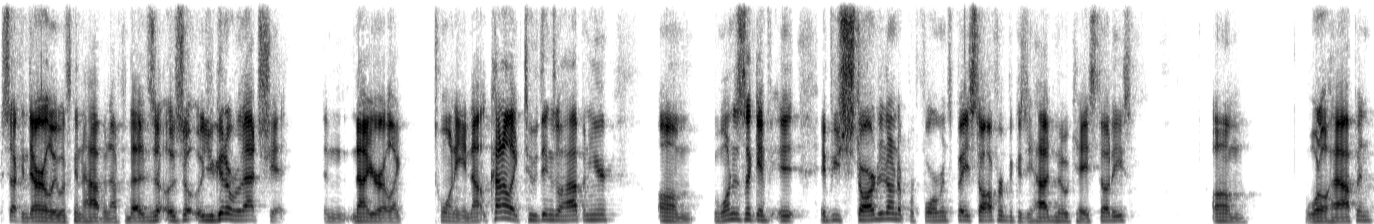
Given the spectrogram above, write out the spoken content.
secondarily, what's going to happen after that? So, so, you get over that shit, and now you're at like 20. And now, kind of like two things will happen here. Um, one is like if it, if you started on a performance based offer because you had no case studies, um, what'll happen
